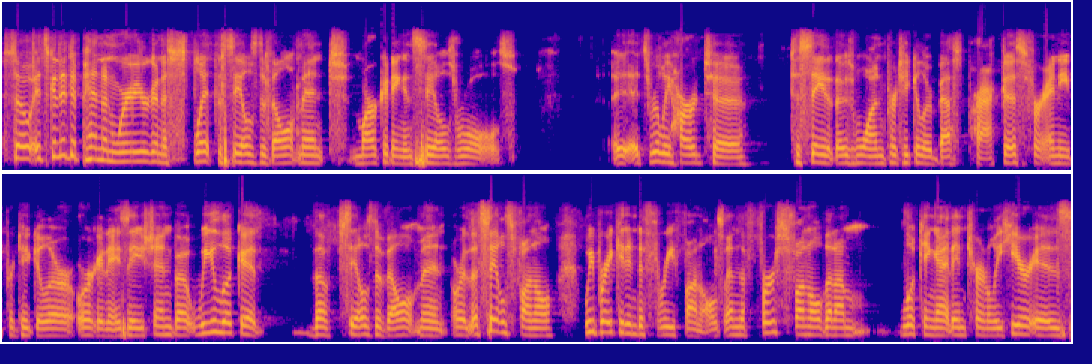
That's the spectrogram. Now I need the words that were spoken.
So it's going to depend on where you're going to split the sales development, marketing, and sales roles. It's really hard to to say that there's one particular best practice for any particular organization, but we look at the sales development or the sales funnel, we break it into three funnels. And the first funnel that I'm looking at internally here is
